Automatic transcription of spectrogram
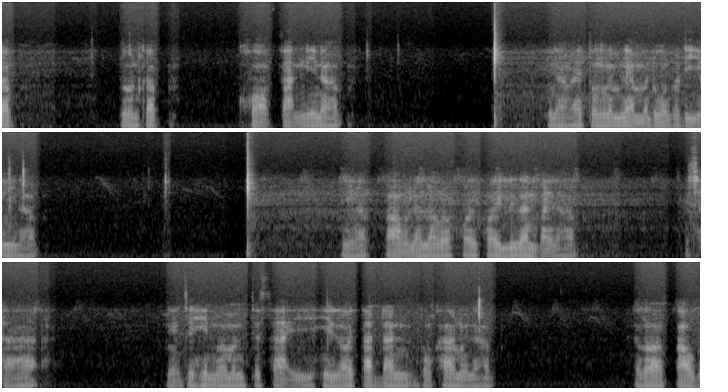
กับ โดนกับขอบสันนี่นะครับ นี่นะครับให้ตรงแหลมๆมาโดนพอดีอย่างนี้นะครับนี่ครับเป่าแล้วเราก็ค่อยๆเลื่อนไปนะครับ ช้าเนี่ยจะเห็นว่ามันจะใสเห็นรอยตัดด้านตรงข้ามเลยนะครับ แล้วก็เป่าไป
